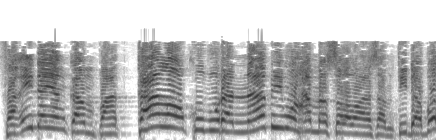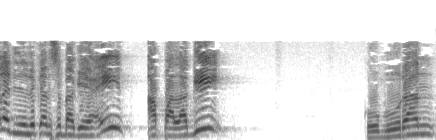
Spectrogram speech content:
Faedah yang keempat, kalau kuburan Nabi Muhammad SAW tidak boleh dijadikan sebagai id, apalagi kuburan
